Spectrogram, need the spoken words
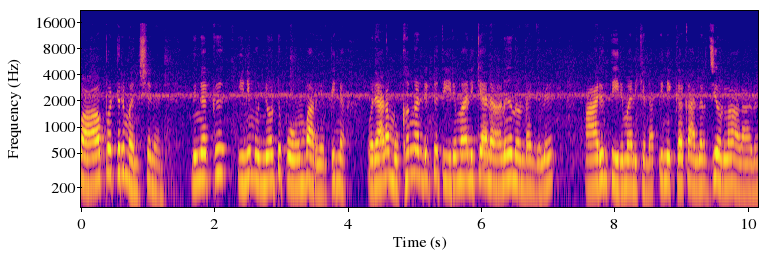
പാവപ്പെട്ടൊരു മനുഷ്യനാണ്. നിങ്ങൾക്ക് ഇനി മുന്നോട്ട് പോകുമ്പോൾ അറിയാം. പിന്നെ ഒരാളെ മുഖം കണ്ടിട്ട് തീരുമാനിക്കാനാണ് എന്നുണ്ടെങ്കിൽ ആരും തീരുമാനിക്കണ്ട. പിന്നെ ഇക്കൊക്കെ അലർജി ഉള്ള ആളാണ്.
